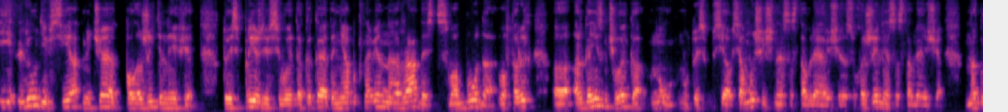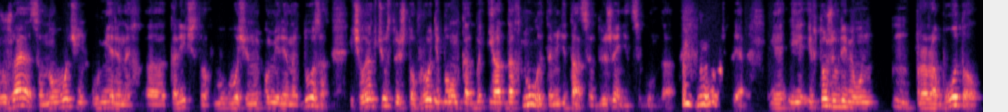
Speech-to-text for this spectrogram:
и люди все отмечают положительный эффект. То есть прежде всего это какая-то необыкновенная радость, свобода. Во-вторых, э, организм человека, ну, ну то есть вся, вся мышечная составляющая, сухожильная составляющая нагружается, но в очень умеренных э, количествах, в очень умеренных дозах, и человек чувствует, что вроде бы он как бы и отдохнул, это медитация в движении цигун, да, угу. и, и, и в то же время он проработал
